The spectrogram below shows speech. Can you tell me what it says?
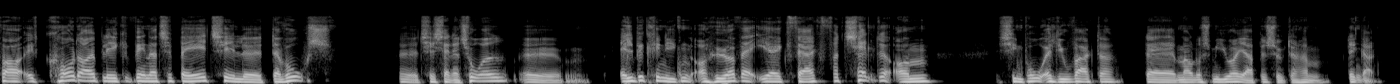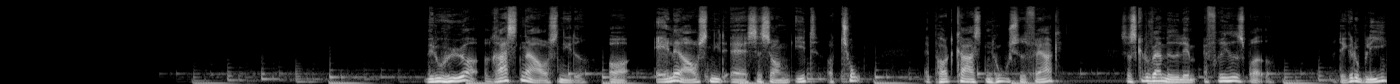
for et kort øjeblik vender tilbage til øh, Davos, øh, til sanatoriet, øh, Albeklinikken og høre, hvad Erik Færk fortalte om sin brug af livvagter, da Magnus Mio og jeg besøgte ham dengang. Vil du høre resten af afsnittet og alle afsnit af sæson 1 og 2 af podcasten Huset Færk, så skal du være medlem af Frihedsbrevet. Og det kan du blive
